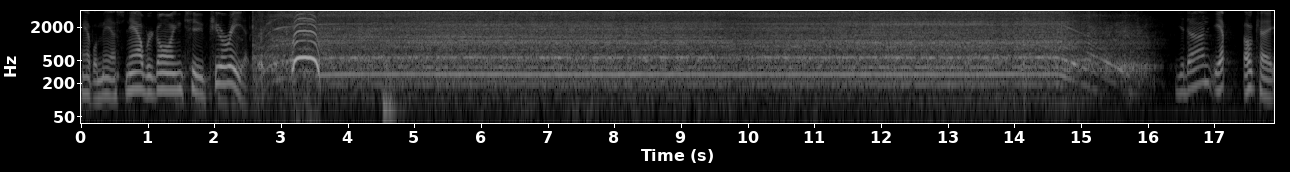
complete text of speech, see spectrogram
have a mess. Now we're going to puree it. You done? Yep. Okay.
